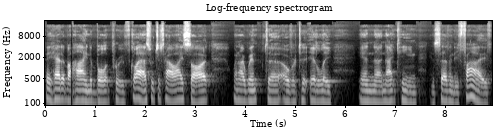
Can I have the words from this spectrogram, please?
they had it behind a bulletproof glass, which is how I saw it when I went uh, over to Italy in uh, 1975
